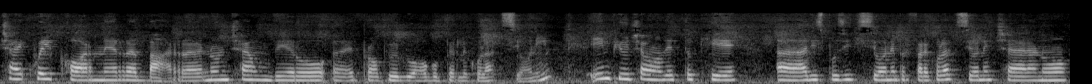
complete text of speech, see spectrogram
c'è quel corner bar, non c'è un vero e proprio luogo per le colazioni e in più ci avevano detto che eh, a disposizione per fare colazione c'erano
